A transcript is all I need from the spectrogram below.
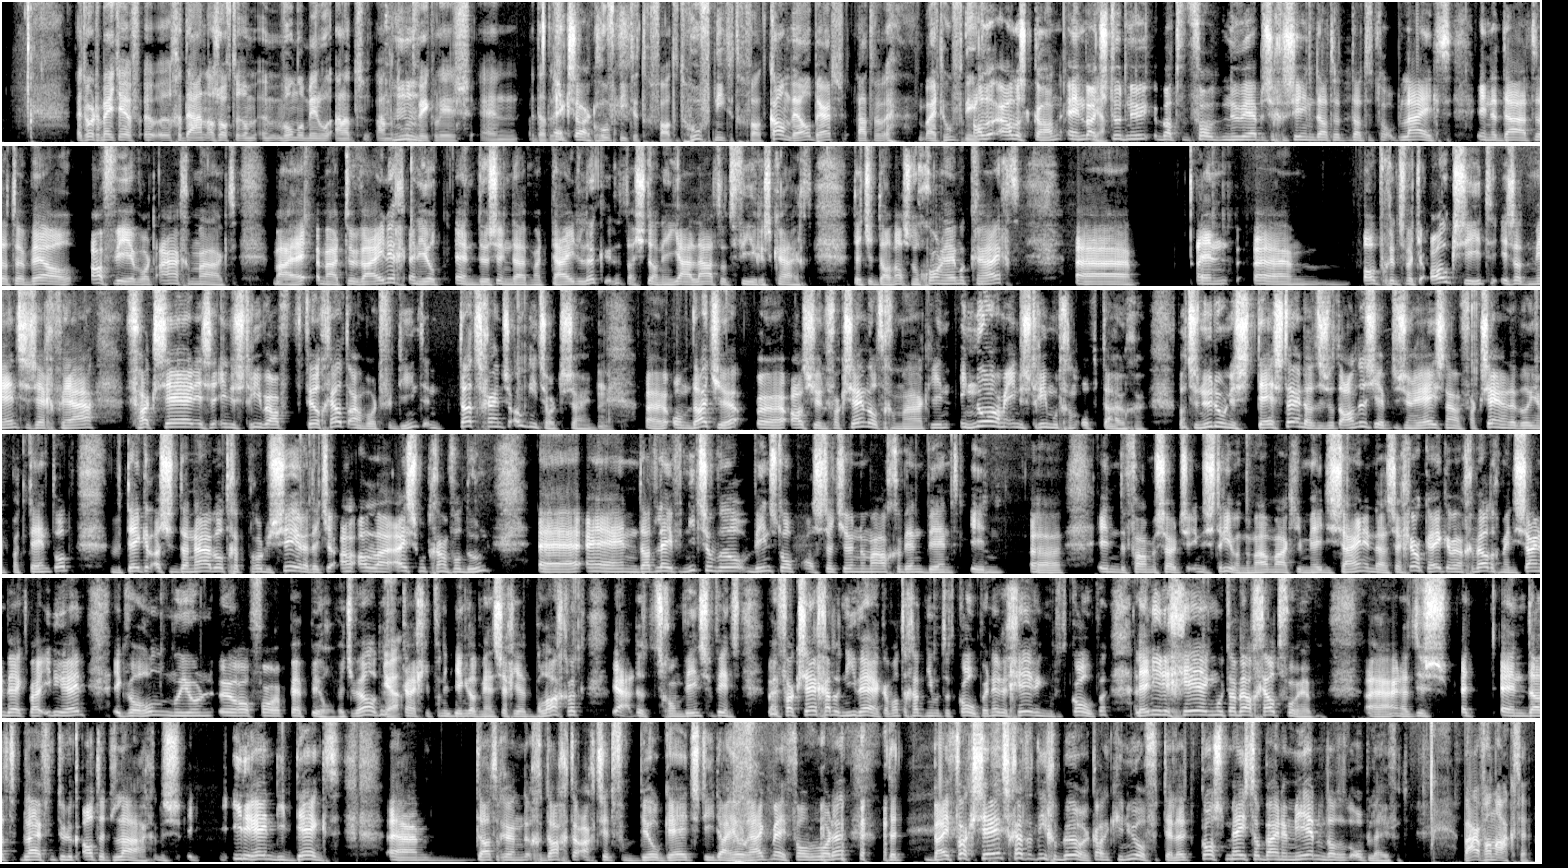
Het wordt een beetje eh, eh, gedaan alsof er een, een wondermiddel aan het, aan het ontwikkelen is. En dat is, Exact. hoeft niet het geval. Het hoeft niet het geval. Het kan wel, Bert, laten we, maar het hoeft niet. Alle- alles kan. En wat Ja. je doet nu, wat nu hebben ze gezien dat het, dat het erop lijkt, inderdaad, dat er wel afweer wordt aangemaakt, maar, maar te weinig. En, heel, en dus inderdaad maar tijdelijk. Dat als je dan een jaar later het virus krijgt, dat je het dan alsnog gewoon helemaal krijgt. Eh, en ehm, Overigens, wat je ook ziet, is dat mensen zeggen van ja, vaccin is een industrie waar veel geld aan wordt verdiend. En dat schijnt dus ook niet zo te zijn. Uh, omdat je, uh, als je een vaccin wilt gaan maken, je een enorme industrie moet gaan optuigen. Wat ze nu doen is testen en dat is wat anders. Je hebt dus een race naar een vaccin en daar wil je een patent op. Dat betekent als je daarna wilt gaan produceren, dat je aan allerlei eisen moet gaan voldoen. Uh, en dat levert niet zoveel winst op als dat je normaal gewend bent in uh, in de farmaceutische industrie. Want normaal maak je medicijn en dan zeg je: Oké, ik heb een geweldig medicijn, werkt bij iedereen. Ik wil 100 miljoen euro voor per pil. Weet je wel? Dan ja. krijg je van die dingen dat mensen zeggen: Je hebt belachelijk. Ja, dat is gewoon winst winst. Bij een vaccin gaat het niet werken, want er gaat niemand het kopen. En de regering moet het kopen. Alleen die regering moet daar wel geld voor hebben. Uh, en, het is, het, en dat blijft natuurlijk altijd laag. Dus ik, iedereen die denkt. Um, dat er een gedachte achter zit van Bill Gates die daar heel rijk mee zal worden. dat, bij vaccins gaat het niet gebeuren, kan ik je nu al vertellen. Het kost meestal bijna meer dan dat het oplevert. Waarvan akte?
